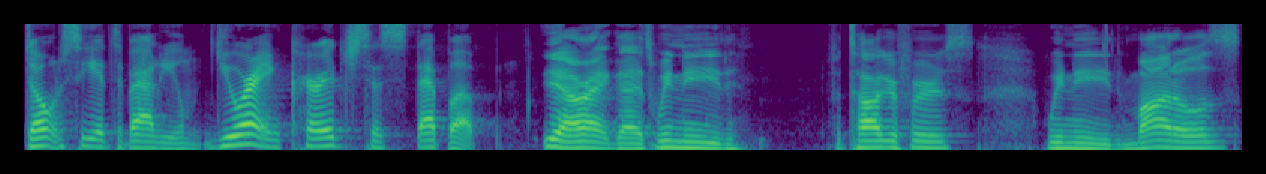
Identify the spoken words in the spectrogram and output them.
don't see its value. You are encouraged to step up. Yeah, all right, guys. We need photographers. We need models.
